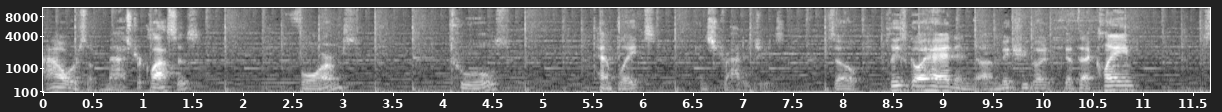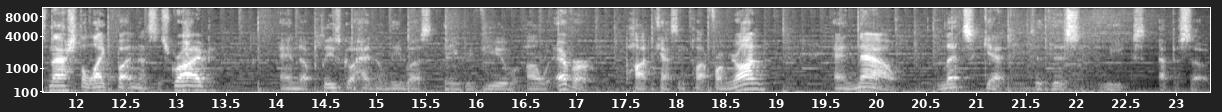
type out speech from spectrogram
hours of master classes, forms, tools, templates, and strategies. So please go ahead and uh, make sure you go get that claim. Smash the like button and subscribe. And uh, please go ahead and leave us a review on whatever podcasting platform you're on. And now, let's get to this week's episode.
